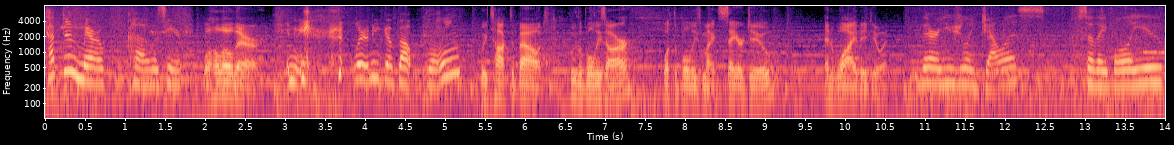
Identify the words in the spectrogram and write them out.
Captain America was here, Well, hello there. and we were learning about bullying. We talked about who the bullies are, what the bullies might say or do, and why they do it. They're usually jealous, so they bully you.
